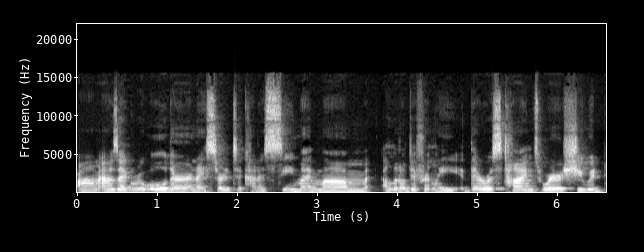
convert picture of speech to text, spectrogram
um, as i grew older and i started to kind of see my mom a little differently there was times where she would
